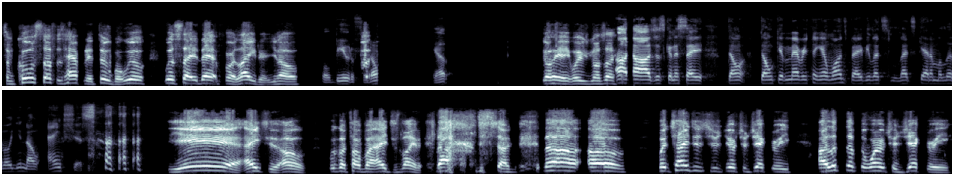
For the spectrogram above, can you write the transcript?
some cool stuff is happening too, but we'll we'll say that for later, you know. Well, beautiful. Don't, yep. Go ahead. What were you gonna say? Oh no, I was just gonna say don't don't give them everything at once, baby. Let's let's get them a little, you know, anxious. yeah, anxious. Oh, we're gonna talk about anxious later. Nah, just joking. No, um, but changes your, your trajectory. I looked up the word trajectory.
